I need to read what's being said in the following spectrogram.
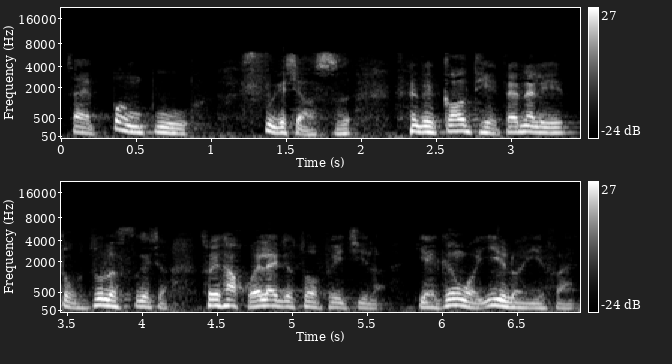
在蚌埠。四个小时，那个高铁在那里堵住了四个小时，所以他回来就坐飞机了，也跟我议论一番。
